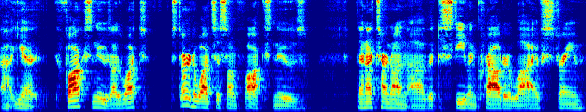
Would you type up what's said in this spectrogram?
uh, yeah, Fox News. I was watch started to watch this on Fox News. Then I turned on uh, the Steven Crowder live stream.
